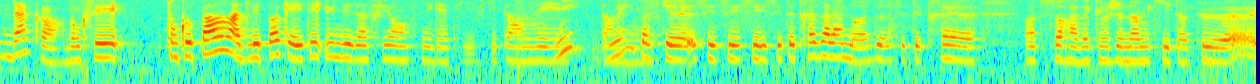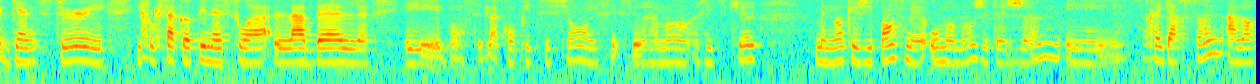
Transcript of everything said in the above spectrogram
D'accord. Donc c'est ton copain à de l'époque a été une des influences négatives qui t'a emmené Oui, dans la oui, parce que c'était très à la mode. C'était très... ah, tu sors avec un jeune homme qui est un peu euh, gangster et il faut que sa copine elle soit la belle. Et bon, c'est de la compétition et c'est vraiment ridicule maintenant que j'y pense, mais au moment, j'étais jeune et très garçonne. Alors,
